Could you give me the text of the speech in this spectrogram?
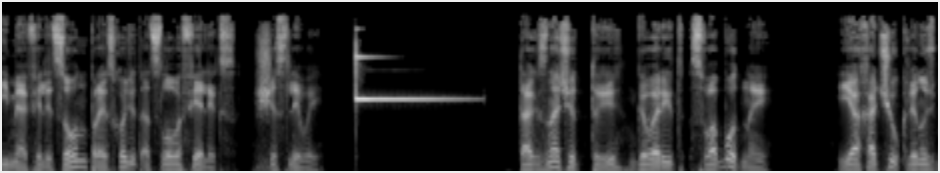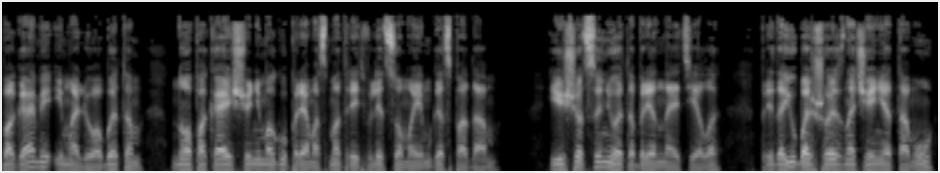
Имя Фелицион происходит от слова «феликс» — «счастливый». «Так значит, ты, — говорит, — свободный. Я хочу, клянусь богами и молю об этом, но пока еще не могу прямо смотреть в лицо моим господам. Еще ценю это бренное тело, придаю большое значение тому,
